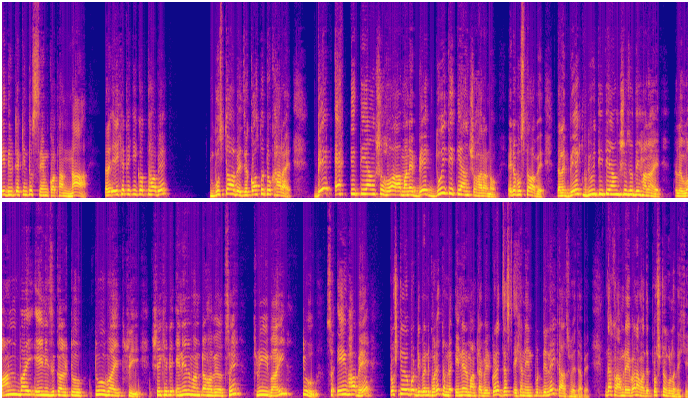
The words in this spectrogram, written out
এই দুইটা কিন্তু সেম কথা না। তাহলে এই ক্ষেত্রে কি করতে হবে? বুঝতে হবে যে কতটুক হারায়। বেগ এক তৃতীয়াংশ হওয়া মানে বেগ দুই তৃতীয়াংশ হারানো, এটা বুঝতে হবে। তাহলে বেগ দুই তৃতীয়াংশ যদি হারায়, তাহলে one by N is equal to two by three সেক্ষেত্রে এন এর মানটা হবে হচ্ছে থ্রি বাই টু সো এইভাবে প্রশ্নের উপর ডিপেন্ড করে তোমরা এন এর মানটা বের করে জাস্ট এখানে ইনপুট দিলেই কাজ হয়ে যাবে। দেখো, আমরা এবার আমাদের প্রশ্নগুলো দেখি।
